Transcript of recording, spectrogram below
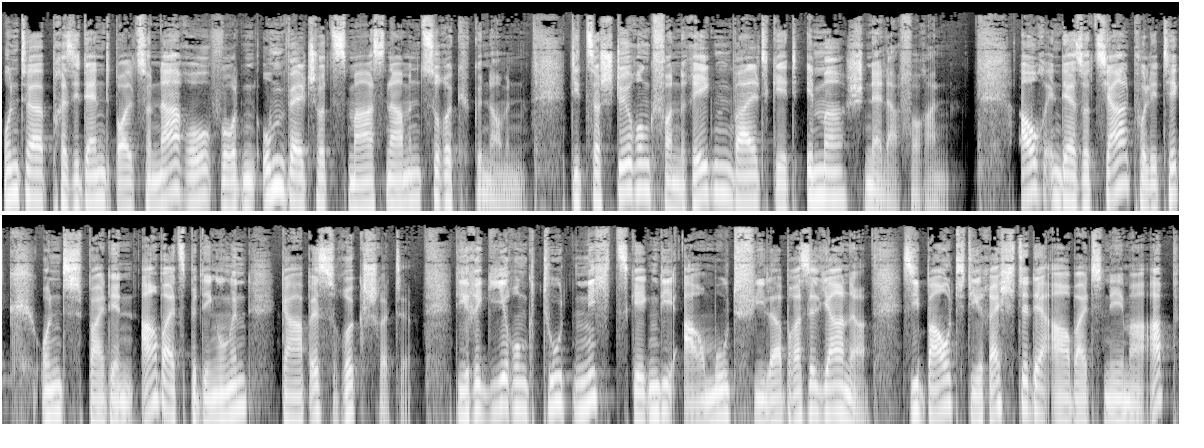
Unter Präsident Bolsonaro wurden Umweltschutzmaßnahmen zurückgenommen. Die Zerstörung von Regenwald geht immer schneller voran. Auch in der Sozialpolitik und bei den Arbeitsbedingungen gab es Rückschritte. Die Regierung tut nichts gegen die Armut vieler Brasilianer. Sie baut die Rechte der Arbeitnehmer ab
